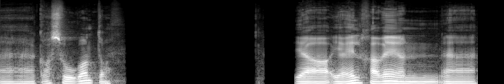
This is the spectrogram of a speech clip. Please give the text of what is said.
äh, kasvukonto. ja, ja LHV on äh,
